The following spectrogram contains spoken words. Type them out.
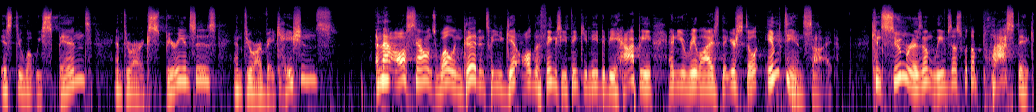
is through what we spend and through our experiences and through our vacations. And that all sounds well and good until you get all the things you think you need to be happy and you realize that you're still empty inside. Consumerism leaves us with a plastic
